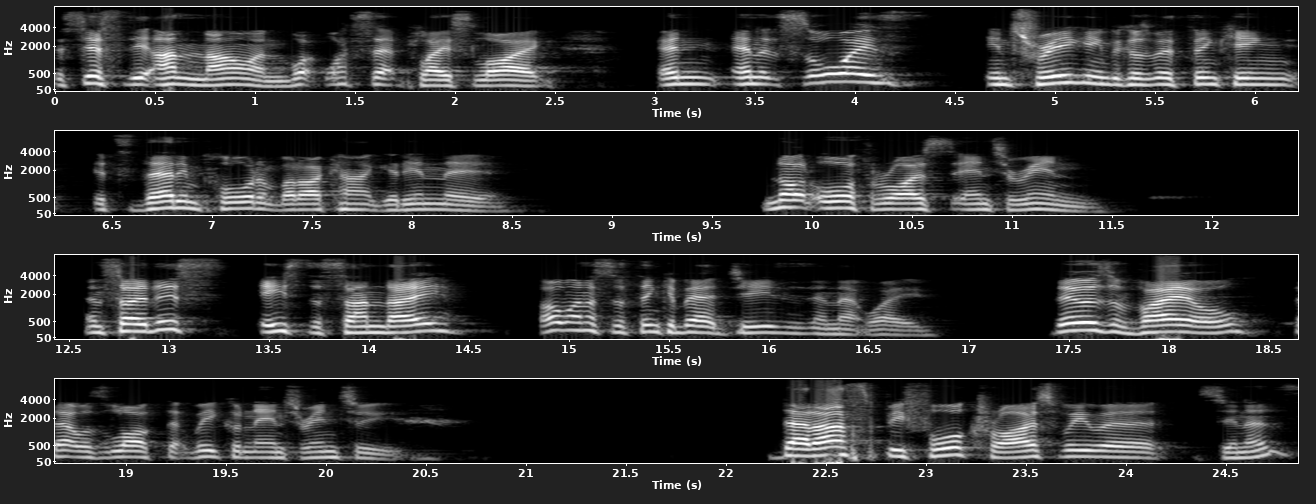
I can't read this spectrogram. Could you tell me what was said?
It's just the unknown. What, what's that place like? And, and it's always intriguing because we're thinking it's that important, but I can't get in there. Not authorized to enter in. And so this Easter Sunday, I want us to think about Jesus in that way. There was a veil that was locked that we couldn't enter into. That us before Christ, we were sinners.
